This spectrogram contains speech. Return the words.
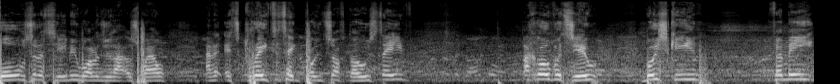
Wolves are a team who want to do that as well, and it- it's great to take points off those, Dave. Back over to you, Moise Kean. For me,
